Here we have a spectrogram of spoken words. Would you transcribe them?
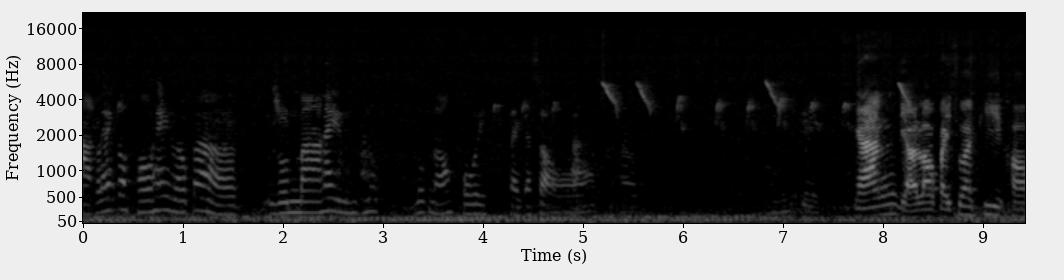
ากแล้วก็พอแห้งเราก็รุนมาให้ลูกลูกน้องโกยใส่กระสอบค่ะ ครับ งั้นเดี๋ยวเราไปช่วยพี่เขา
